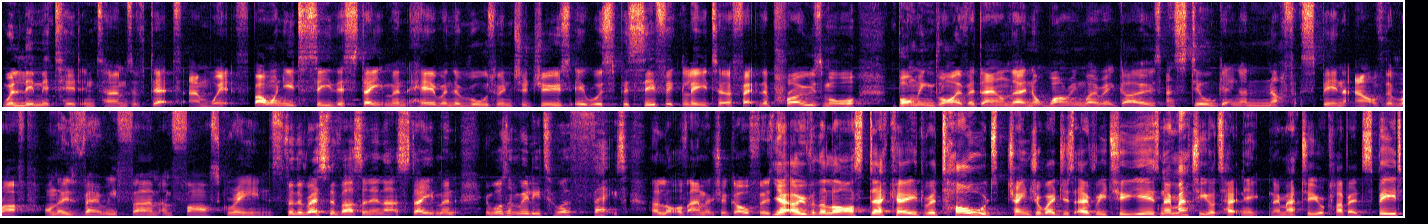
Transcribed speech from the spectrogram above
were limited in terms of depth and width. But I want you to see this statement here when the rules were introduced, it was specifically to affect the pros more, bombing driver down there, not worrying where it goes, and still getting enough spin out of the rough on those very firm and fast greens. For the rest of us, and in that statement, it wasn't really to affect a lot of amateur golfers. Yet over the last decade, we're told change your wedges every two years, no matter your technique, no matter your club head speed,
